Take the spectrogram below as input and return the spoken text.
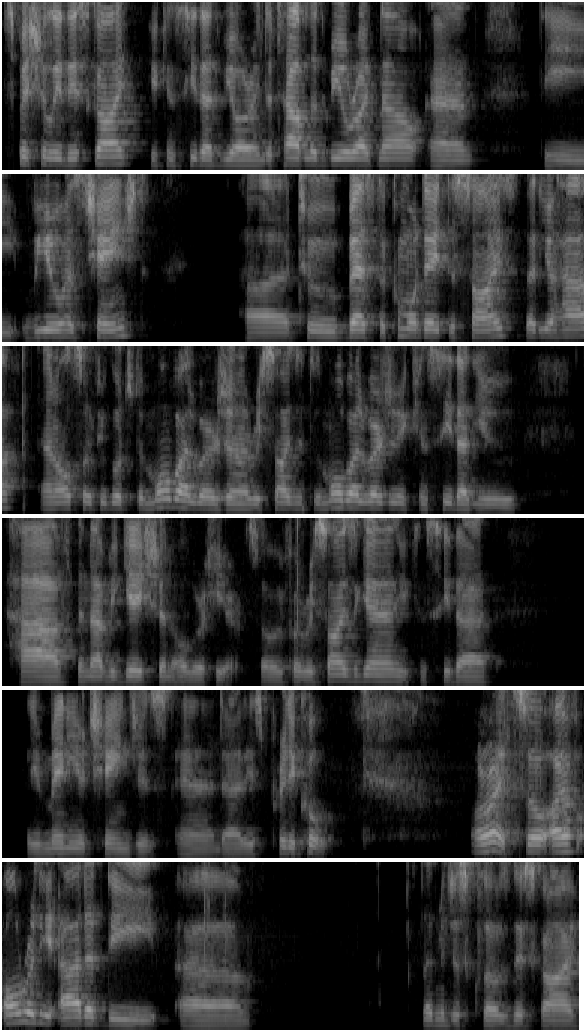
Especially this guy you can see that we are in the tablet view right now and the view has changed uh, to best accommodate the size that you have. And also if you go to the mobile version and resize it to the mobile version you can see that you have the navigation over here. So if I resize again you can see that the menu changes and that is pretty cool. Alright so I have already added the uh, let me just close this guy.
